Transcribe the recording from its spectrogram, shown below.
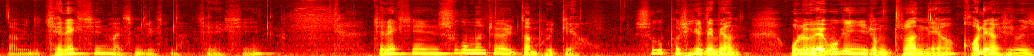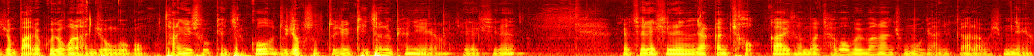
그 다음에 이제 제넥신 말씀드리겠습니다. 제넥신 제넥신 수급 먼저 일단 볼게요. 수급 보시게 되면 오늘 외국인이 좀 들어왔네요. 거래량 실면서 좀 빠졌고 요건 안 좋은 거고 당일 수급 괜찮고 누적 수급도 좀 괜찮은 편이에요. 제넥신은 그러니까 제넥신은 약간 저가에서 한번 잡아볼 만한 종목이 아닐까라고 싶네요.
